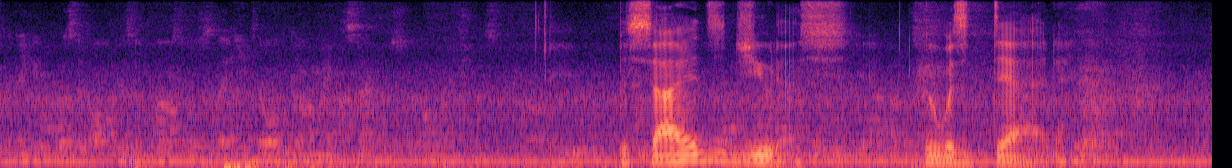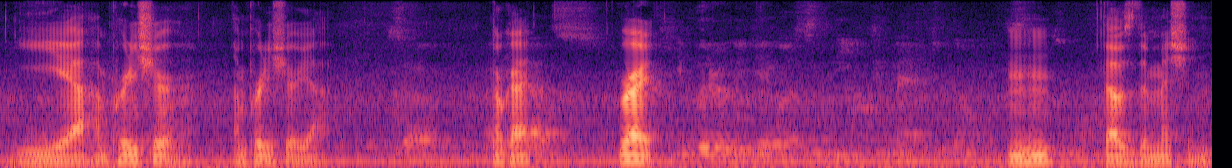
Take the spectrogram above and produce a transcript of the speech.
I think it was it all his apostles that he told go and make disciples of all nations. Besides Judas, who was dead. Yeah, I'm pretty sure. I'm pretty sure, yeah. So Okay. that's Right. he literally gave us the command to go Mm-hmm. That was the mission.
